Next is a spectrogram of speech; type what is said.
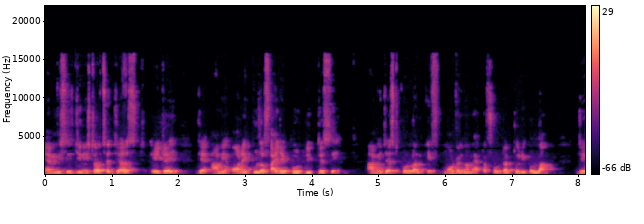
এমভিসি জিনিসটা হচ্ছে জাস্ট এইটাই যে আমি অনেকগুলো ফাইলে কোড লিখতেছি আমি জাস্ট করলাম কি মডেল নামে একটা ফোল্ডার তৈরি করলাম যে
